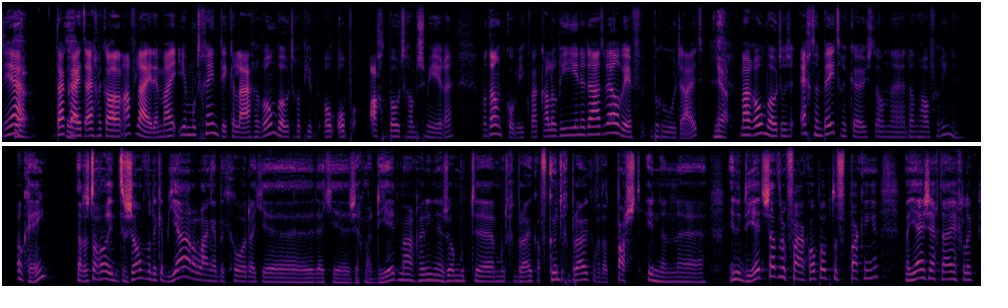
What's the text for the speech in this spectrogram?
ja, Ja, daar kan je het eigenlijk al aan afleiden. Maar je moet geen dikke lage roomboter op, je, op, op acht boterham smeren. Want dan kom je qua calorieën inderdaad wel weer beroerd uit. Ja, Maar roomboter is echt een betere keus dan, eh dan halverine. oké. Nou, dat is toch wel interessant, want ik heb jarenlang heb ik gehoord dat je, dat je zeg maar dieetmargarine en zo moet, eh, moet gebruiken of kunt gebruiken, want dat past in een, eh, in een dieet. Staat er ook vaak op op de verpakkingen. Maar jij zegt eigenlijk,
